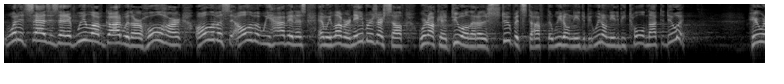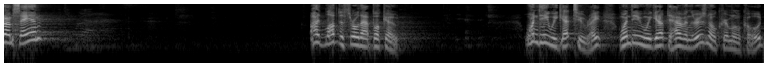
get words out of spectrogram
what it says is that if we love God with our whole heart, all of us, all of it we have in us, and we love our neighbors ourselves, we're not going to do all that other stupid stuff that we don't need to be, we don't need to be told not to do it. Hear what I'm saying? I'd love to throw that book out. One day we get to, right? One day when we get up to heaven, there is no criminal code.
